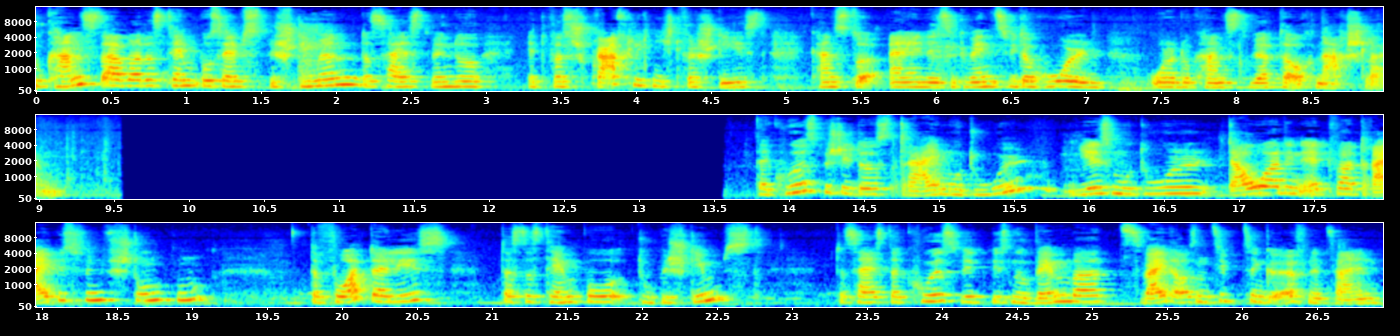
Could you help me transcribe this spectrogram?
Du kannst aber das Tempo selbst bestimmen. Das heißt, wenn du etwas sprachlich nicht verstehst, kannst du eine Sequenz wiederholen oder du kannst Wörter auch nachschlagen. Der Kurs besteht aus drei Modulen. Jedes Modul dauert in etwa drei bis fünf Stunden. Der Vorteil ist, dass das Tempo du bestimmst. Das heißt, der Kurs wird bis November 2017 geöffnet sein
